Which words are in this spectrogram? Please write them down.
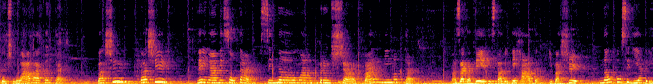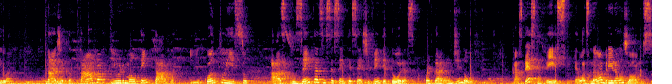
continuava a cantar. Bashir, Bashir, venha me soltar, senão a bruxa vai me matar. Mas a gaveta estava emperrada e Bashir não conseguia abri-la. Nádia cantava e o irmão tentava, e enquanto isso, as 267 vendedoras acordaram de novo. Mas desta vez, elas não abriram os olhos.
